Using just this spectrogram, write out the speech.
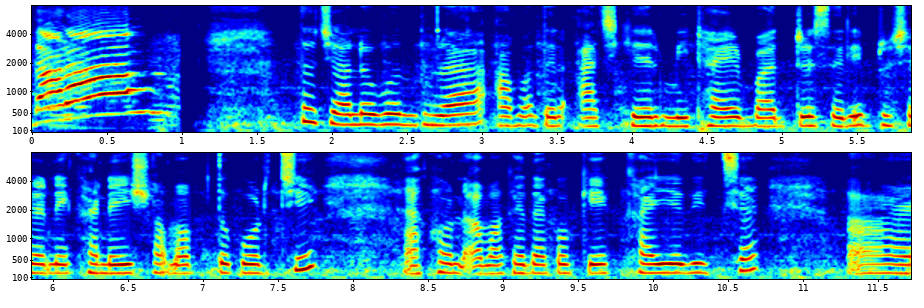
দাঁড়াও। তো চলো বন্ধুরা, আমাদের আজকের মিঠাইয়ের বার্থডে সেলিব্রেশন এখানেই সমাপ্ত করছি। এখন আমাকে দেখো কেক খাইয়ে দিচ্ছে। আর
